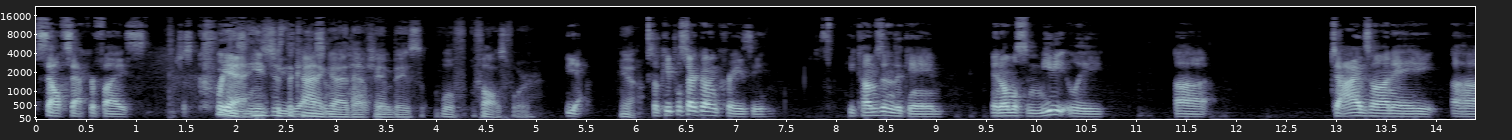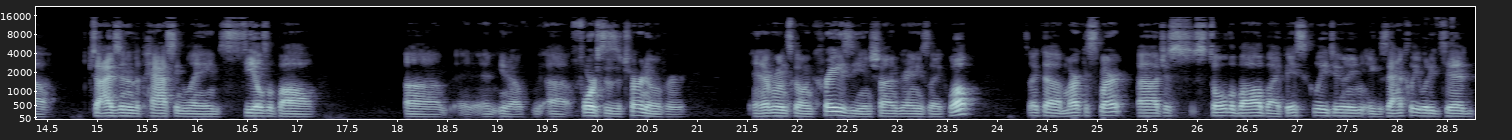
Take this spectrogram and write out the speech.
Self-sacrifice, just crazy. yeah, he's just the kind of guy that fan base will falls for. Yeah, yeah. So people start going crazy. He comes into the game and almost immediately uh, dives on a uh, dives into the passing lane, steals a ball, um, and, and you know uh, forces a turnover, and everyone's going crazy. And Sean Grande's like, "Well, it's like uh, Marcus Smart uh, just stole the ball by basically doing exactly what he did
